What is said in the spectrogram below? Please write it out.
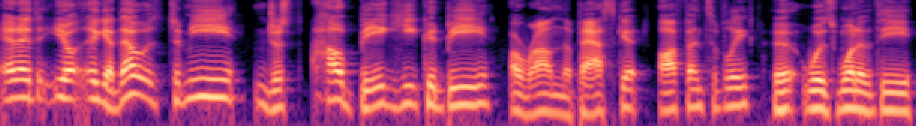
and I think you know again that was to me just how big he could be around the basket offensively it was one of the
